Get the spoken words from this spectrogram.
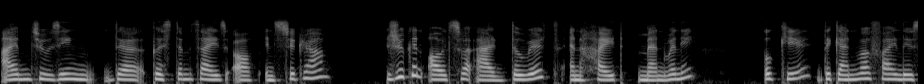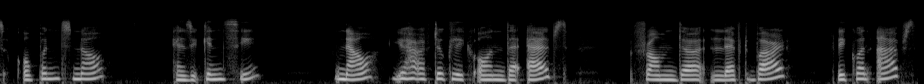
I'm choosing the custom size of Instagram. You can also add the width and height manually Okay, the Canva file is opened now, as you can see. Now you have to click on the apps from the left bar. Click on apps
